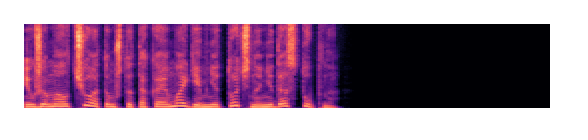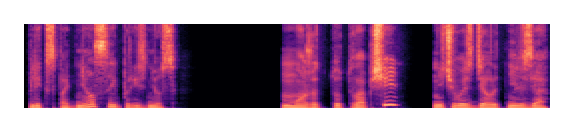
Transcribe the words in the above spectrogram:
И уже молчу о том, что такая магия мне точно недоступна. Фликс поднялся и произнес. «Может, тут вообще ничего сделать нельзя,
